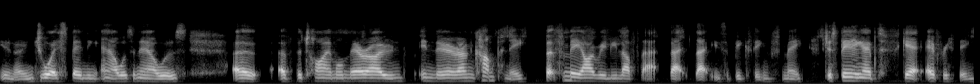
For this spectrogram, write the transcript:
you know enjoy spending hours and hours uh, of the time on their own in their own company. But for me i really love that. That that is a big thing for me. Just being able to forget everything.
